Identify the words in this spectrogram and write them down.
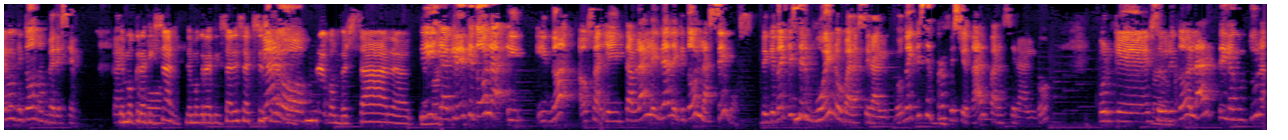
algo que todos nos merecemos. Democratizar, democratizar ese acceso a la cultura, a conversar. a- sí, y a creer que todos la y, y no, o sea, y a entablar la idea de que todos la hacemos, de que no hay que ser bueno para hacer algo, no hay que ser profesional para hacer algo, porque Claro. sobre todo el arte y la cultura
